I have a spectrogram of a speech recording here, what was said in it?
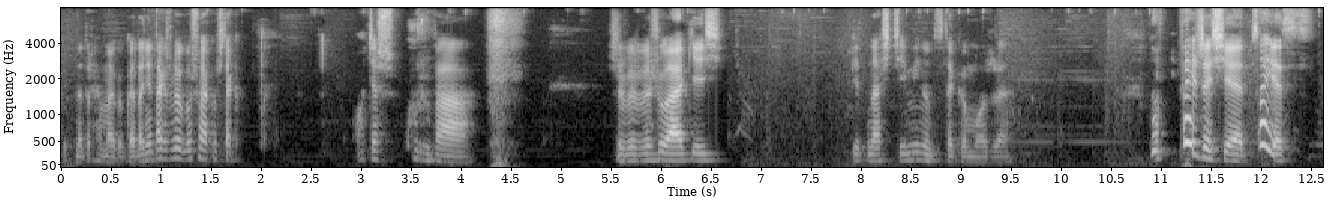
Potnę trochę mojego gadania, tak żeby wyszło jakoś tak... Chociaż, kurwa... Żeby wyszło jakieś... 15 minut z tego może. No wejrzę się, co jest?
